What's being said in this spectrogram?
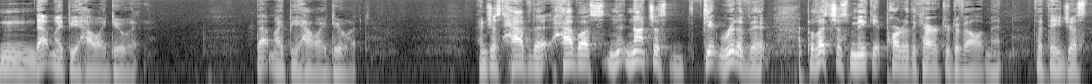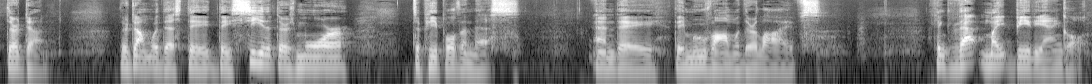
Mm, that might be how I do it. That might be how I do it. And just have, the, have us n- not just get rid of it, but let's just make it part of the character development. That they just, they're done. They're done with this. They, they see that there's more to people than this. And they, they move on with their lives. I think that might be the angle.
